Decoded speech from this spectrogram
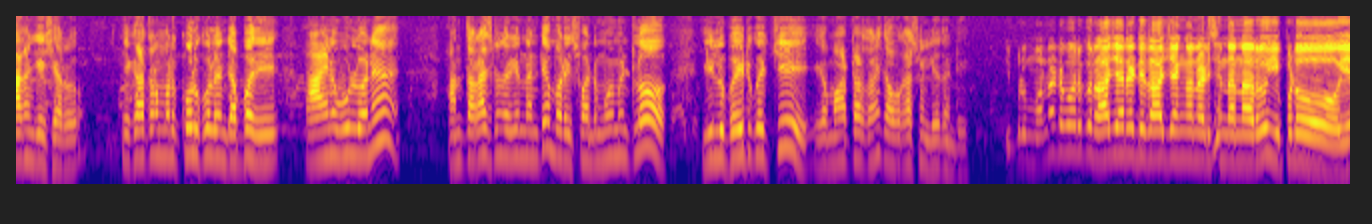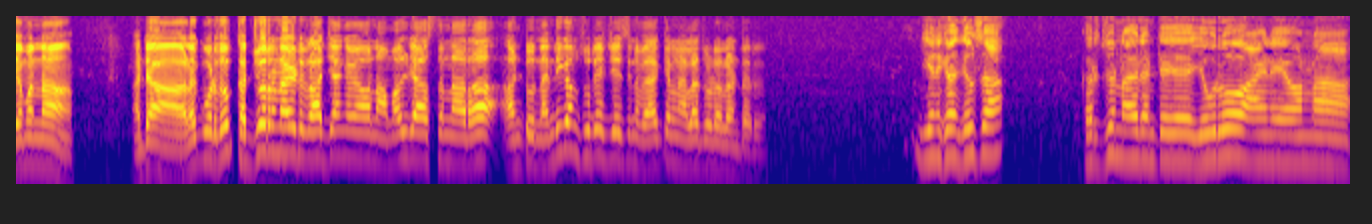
ఆగం చేశారు. ఇక అతను మనకు కోలుకోలేని దెబ్బది. ఆయన ఊళ్ళోనే అంత అరాచకం జరిగిందంటే మరి ఇటువంటి మూమెంట్లో వీళ్ళు బయటకు వచ్చి ఇక మాట్లాడటానికి అవకాశం లేదండి. ఇప్పుడు మొన్నటి వరకు రాజారెడ్డి రాజ్యాంగం నడిచిందన్నారు. ఇప్పుడు ఏమన్నా అంటే అడగకూడదు. ఖర్జూర నాయుడు రాజ్యాంగం ఏమన్నా అమలు చేస్తున్నారా అంటూ నందిగం సురేష్ చేసిన వ్యాఖ్యలను ఎలా చూడాలంటారు? ఈయనకేమైనా తెలుసా? అర్జున్ నాయుడు అంటే ఎవరో ఆయన ఏమన్నా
